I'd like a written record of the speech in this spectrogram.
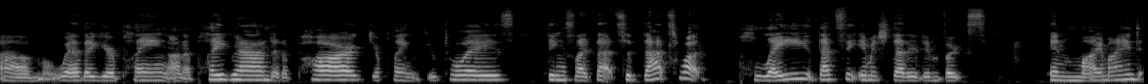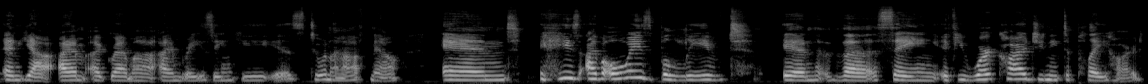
um, whether you're playing on a playground at a park you're playing with your toys things like that. So that's what play that's the image that it invokes in my mind. And yeah i'm a grandma i'm raising he is two and a half now. And he's i've always believed in the saying if you work hard you need to play hard.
